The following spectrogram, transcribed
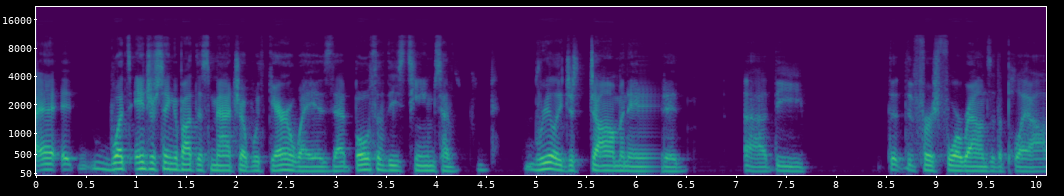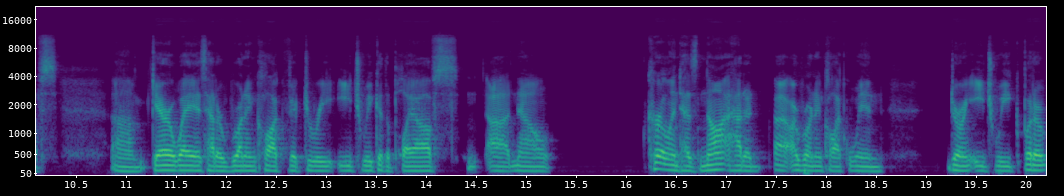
it, what's interesting about this matchup with Garaway is that both of these teams have really just dominated uh, the, the, the first four rounds of the playoffs. Um, Garaway has had a running clock victory each week of the playoffs. Uh, now, Kirtland has not had a, a running clock win during each week, but a,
